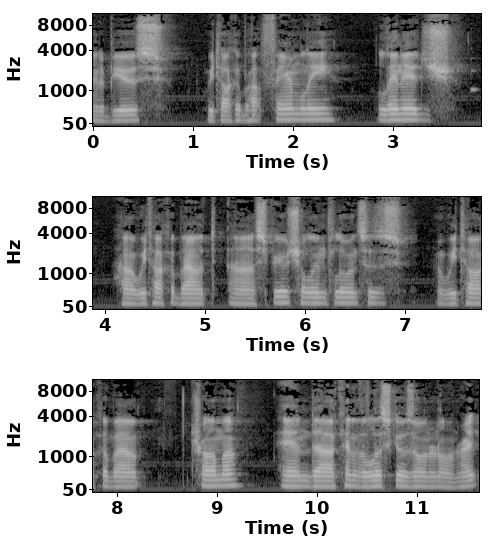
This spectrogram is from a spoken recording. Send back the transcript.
and abuse. We talk about family, lineage. Uh, we talk about uh, spiritual influences. We talk about trauma, and uh, kind of the list goes on and on, right?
